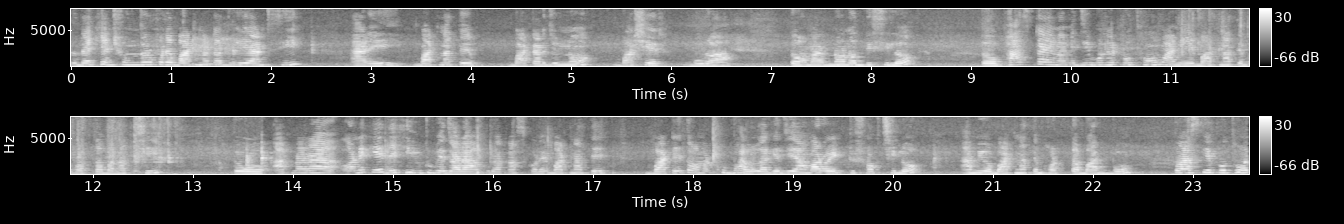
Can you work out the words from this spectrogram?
তো দেখেন, সুন্দর করে বাটনাটা ধুয়ে আনছি। আর এই বাটনাতে বাটার জন্য বাঁশের বুড়া তো আমার ননদ দিছিল। তো ফার্স্ট টাইম আমি জীবনের প্রথম আমি এই বাটনাতে ভর্তা বানাচ্ছি। তো আপনারা অনেকেই দেখি ইউটিউবে যারা আপুরা কাজ করে বাটনাতে। বাটে তো আমার খুব ভালো লাগে যে আমারও একটু শখ ছিল। আমিও বাটনাতে ভর্তা বাটবো। তো আজকে প্রথম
